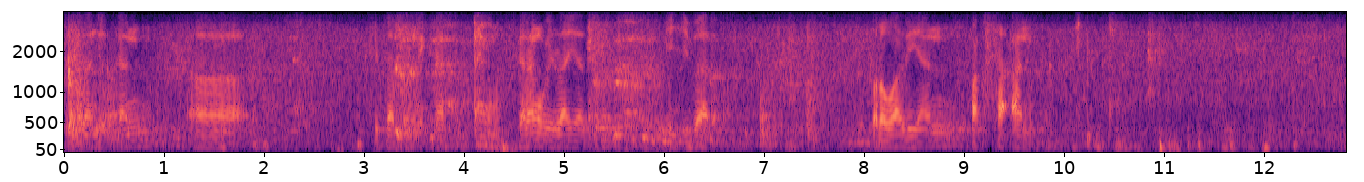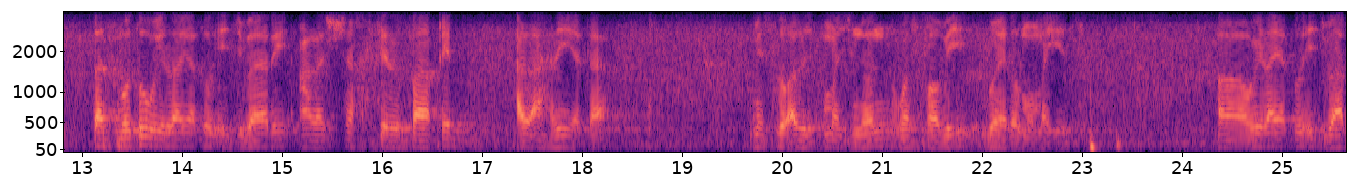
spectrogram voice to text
Melanjutkan uh, kita menikah. Sekarang wilayah ijbar. Perwalian paksaan. Tasbutu wilayatul ijbari ala syakhsil faqid al-ahliyata mislu al-majnun wasabi ghairul mumayyiz uh, wilayatul ijbar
